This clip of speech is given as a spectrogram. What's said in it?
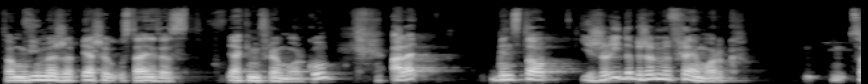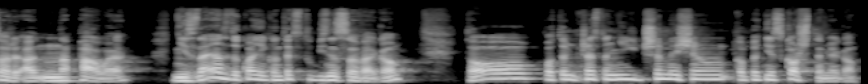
to mówimy, że pierwsze ustalenie to jest w jakim frameworku, ale więc to, jeżeli dobierzemy framework, sorry, na pałę, nie znając dokładnie kontekstu biznesowego, to potem często nie liczymy się kompletnie z kosztem jego.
